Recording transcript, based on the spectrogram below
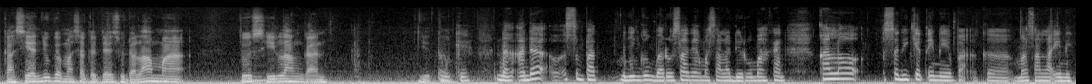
kasihan juga masa kerja sudah lama terus hilang kan gitu. Oke. Okay. Nah, Anda sempat menyinggung barusan yang masalah dirumahkan. Kalau sedikit ini Pak ke masalah ini.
